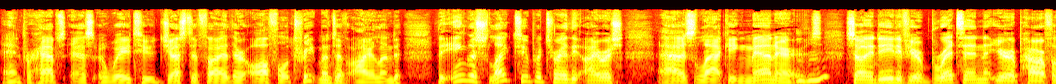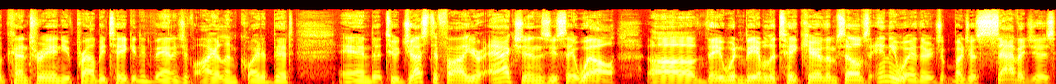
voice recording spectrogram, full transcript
and perhaps as a way to justify their awful treatment of Ireland, the English like to portray the Irish as lacking manners. Mm -hmm. So indeed, if you're Britain, you're a powerful country, and you've probably taken advantage of Ireland quite a bit. And uh, to justify your actions, you say, well, uh, they wouldn't be able to take care of themselves anyway. They're a bunch of savages.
